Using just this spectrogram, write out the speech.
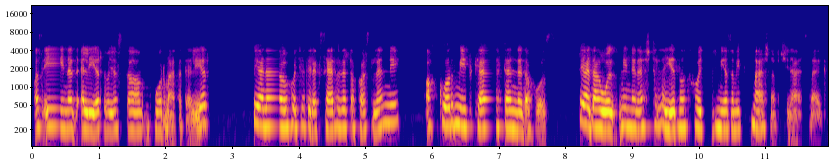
az éned elért, vagy azt a formátat elért. Például, hogyha tényleg szervezet akarsz lenni, akkor mit kell tenned ahhoz? Például minden este leírnod, hogy mi az, amit másnap csinálsz meg.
